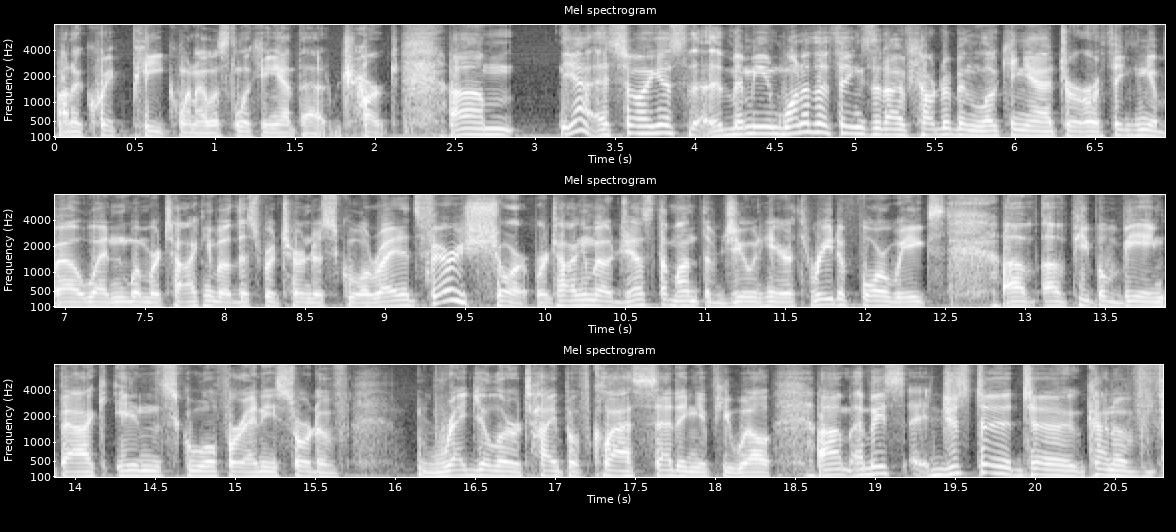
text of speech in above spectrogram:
on a quick peek when I was looking at that chart. Um, yeah, so I guess I mean one of the things that I've kind of been looking at or, or, thinking about when when we're talking about this return to school, right? It's very short. We're talking about just the month of June here, three to four weeks of, of people being back in school for any sort of regular type of class setting, if you will. Um, I mean, just to, to kind of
